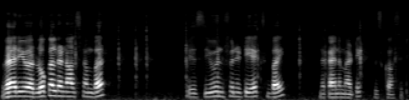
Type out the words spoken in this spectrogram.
where your local Reynolds number is u infinity x by the kinematic viscosity.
